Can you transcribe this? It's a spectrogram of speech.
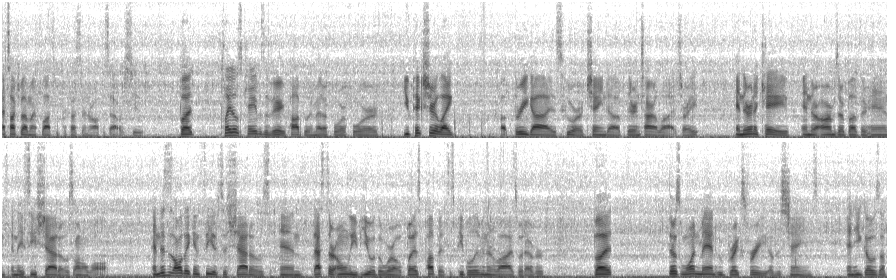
I talked about my philosophy professor in our office hours too. But Plato's cave is a very popular metaphor for you picture like uh, three guys who are chained up their entire lives, right? And they're in a cave, and their arms are above their hands, and they see shadows on a wall. And this is all they can see is just shadows and that's their only view of the world. But as puppets as people living their lives whatever. But there's one man who breaks free of his chains and he goes up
